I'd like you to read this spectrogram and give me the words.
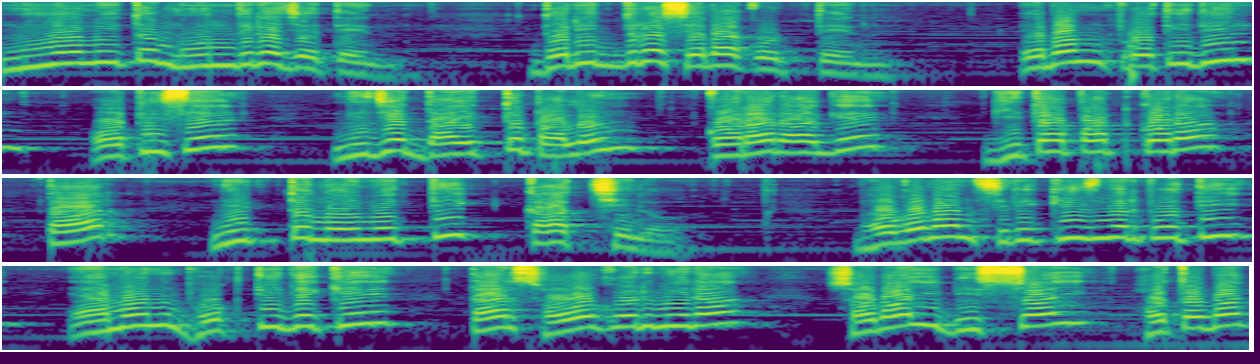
নিয়মিত মন্দিরে যেতেন, দরিদ্র সেবা করতেন এবং প্রতিদিন অফিসে নিজের দায়িত্ব পালন করার আগে গীতা পাঠ করা তার নিত্য নৈমিত্তিক কাজ ছিল। ভগবান শ্রীকৃষ্ণের প্রতি এমন ভক্তি দেখে তার সহকর্মীরা সবাই বিস্ময় হতবাক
